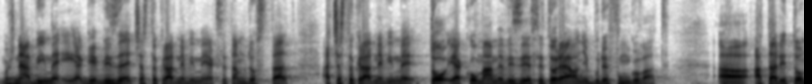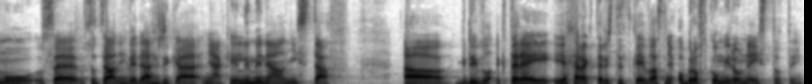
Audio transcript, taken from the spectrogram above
možná víme i, jak je vize, častokrát nevíme, jak se tam dostat a častokrát nevíme to, jakou máme vizi, jestli to reálně bude fungovat. A, tady tomu se v sociálních vědách říká nějaký liminální stav, kdy, který je charakteristický vlastně obrovskou mírou nejistoty.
